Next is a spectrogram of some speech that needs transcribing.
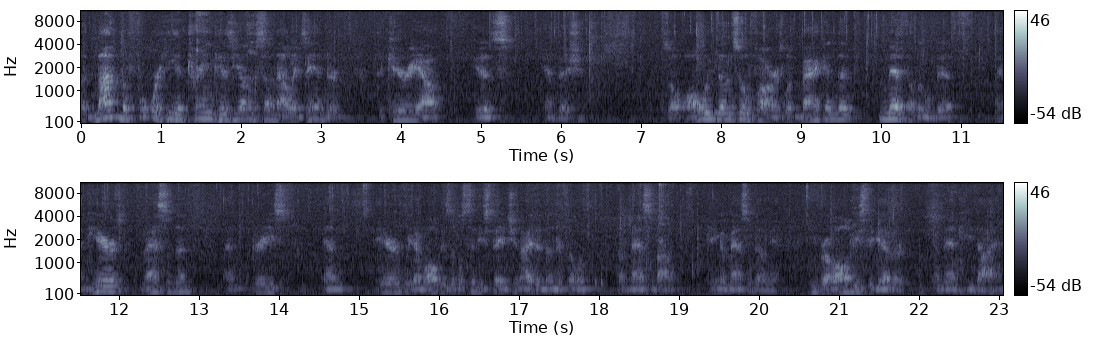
but not before he had trained his young son Alexander to carry out his ambition. So all we've done so far is look back in the myth a little bit, and here's Macedon and Greece and here we have all these little city-states united under Philip of Macedon, king of Macedonia. He brought all these together, and then he died.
